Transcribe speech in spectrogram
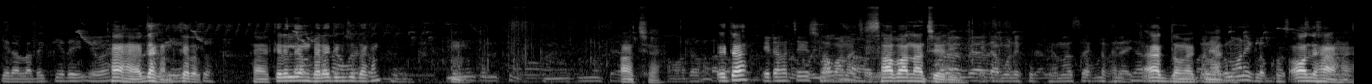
কেরালা দেখিয়ে দেয় এবার। হ্যাঁ হ্যাঁ দেখান কেরল। হ্যাঁ কেরালিয়ান ভ্যারাইটি কিছু দেখান। আচ্ছা। এটা? এটা হচ্ছে সাবানা চেরি। সাবানা চেরি। এটা মানে খুব ফেমাস একটা ভ্যারাইটি একদম একদম মানে এখন অনেক লোক খোঁজ অল হ্যাঁ হ্যাঁ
